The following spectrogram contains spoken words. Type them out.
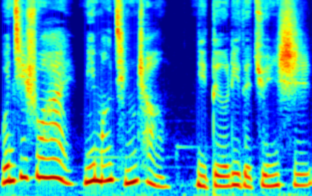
文姬说爱，迷茫情场，你得力的军师。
